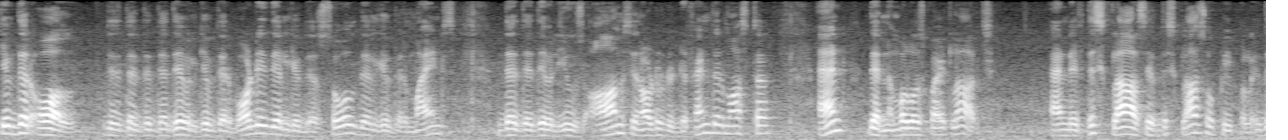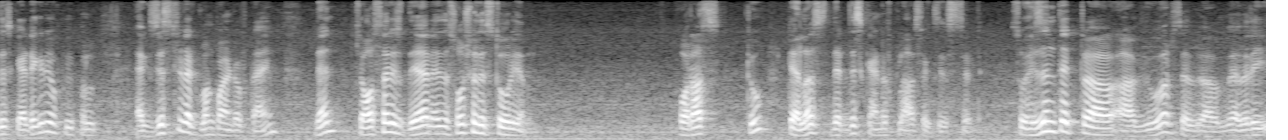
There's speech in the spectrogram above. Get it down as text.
give their all they, they, they, will give their body, they will give their soul, they will give their minds, they, they, they will use arms in order to defend their master and their number was quite large. And if this class, if this class of people, if this category of people existed at one point of time, then Chaucer is there as a social historian for us to tell us that this kind of class existed. So, isn't it uh, uh, viewers a, a very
